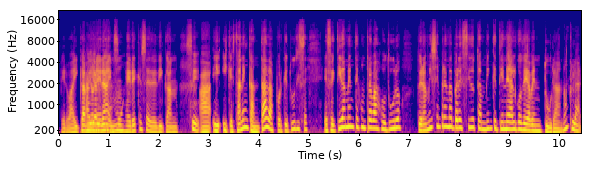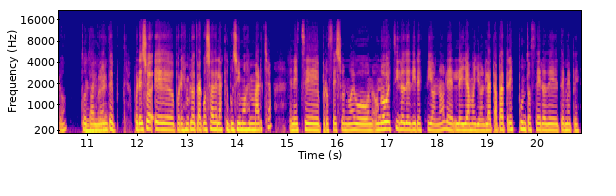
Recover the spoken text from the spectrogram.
pero hay camioneras, hay, mujeres que se dedican a... Y, y que están encantadas, porque tú dices, efectivamente es un trabajo duro, pero a mí siempre me ha parecido también que tiene algo de aventura, ¿no? Claro. Totalmente. Por eso, eh, por ejemplo, otra cosa de las que pusimos en marcha en este proceso nuevo, un nuevo estilo de dirección, ¿no? Le, llamo yo, en la etapa 3.0 de TMP,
